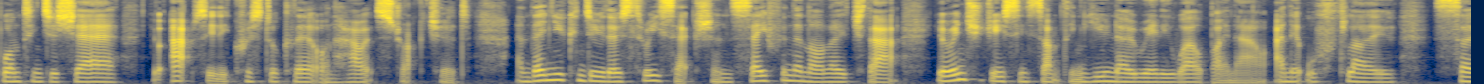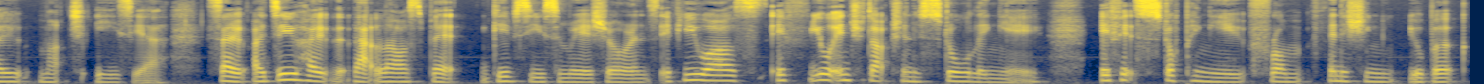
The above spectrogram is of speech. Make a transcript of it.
wanting to share, you're absolutely crystal clear on how it's structured. And then you can do those three sections, safe in the knowledge that you're introducing something you know really well by now, and it will flow so much easier. So I do hope that that last bit gives you some reassurance. If you are, if your introduction is stalling you, if it's stopping you from finishing your book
